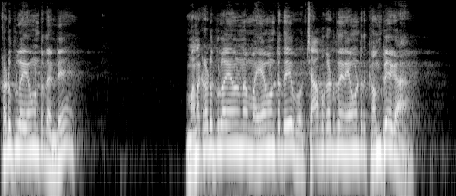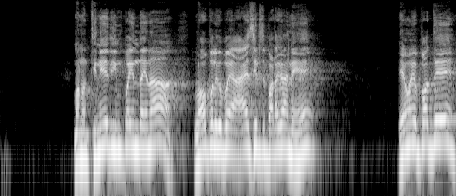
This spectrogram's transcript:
కడుపులో ఏముంటుందండి? మన కడుపులో ఏమన్నా ఏముంటుంది? చేప కడుపులో ఏముంటుంది? కంపేగా. మనం తినేది ఇంపైందైనా లోపలికి పోయి యాసిడ్స్ పడగానే ఏమైపోద్ది?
